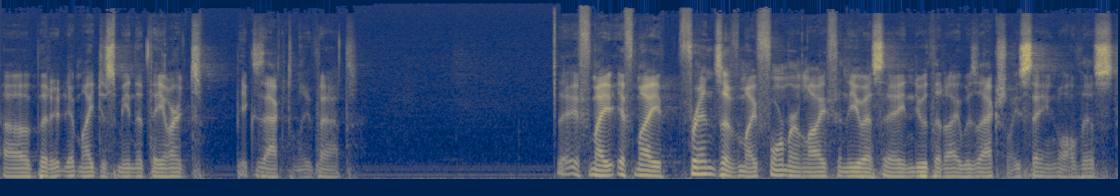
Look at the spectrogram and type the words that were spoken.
uh, but it, it might just mean that they aren't exactly that. If my, if my friends of my former life in the USA knew that I was actually saying all this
